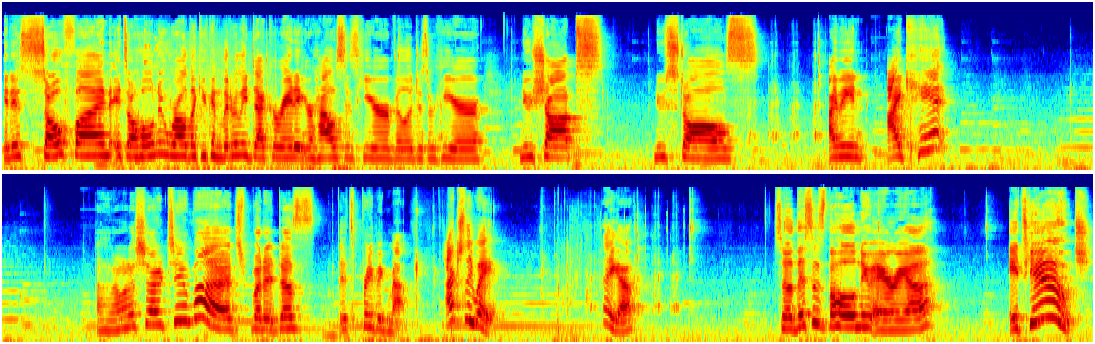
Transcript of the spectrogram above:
It is so fun. It's a whole new world. Like you can literally decorate it. Your house is here. Villages are here. New shops, new stalls. I mean, I can't. I don't want to show too much, but it does. It's a pretty big map. Actually, wait. There you go. So this is the whole new area. It's huge.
